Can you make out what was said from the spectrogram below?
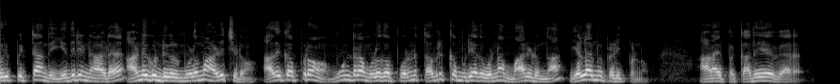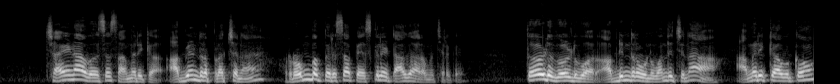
குறிப்பிட்ட அந்த எதிரி நாடை அணுகுண்டுகள் மூலமாக அழிச்சிடும். அதுக்கப்புறம் மூன்றாம் உலகப் போர்னு தவிர்க்க முடியாத ஒன்றா மாறிடும் தான் எல்லாருமே ப்ரெடிக்ட் பண்ணும். ஆனால் இப்போ கதையே வேறு. சைனா வர்சஸ் அமெரிக்கா அப்படின்ற பிரச்சனை ரொம்ப பெருசாக இப்போ எஸ்கலேட் ஆக ஆரம்பிச்சிருக்கு. தேர்டு வேர்ல்டு வார் அப்படின்ற ஒன்று வந்துச்சுன்னா அமெரிக்காவுக்கும்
